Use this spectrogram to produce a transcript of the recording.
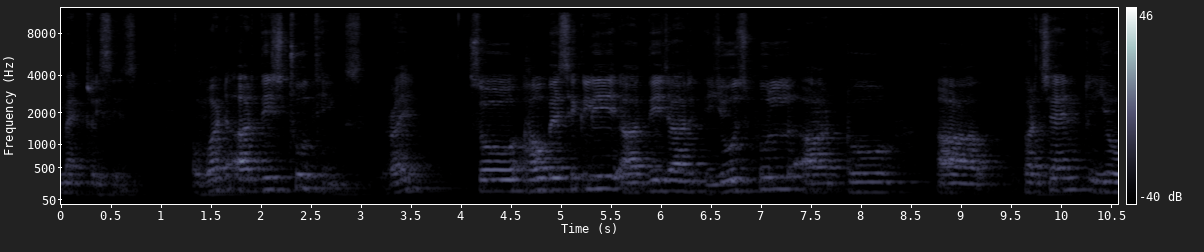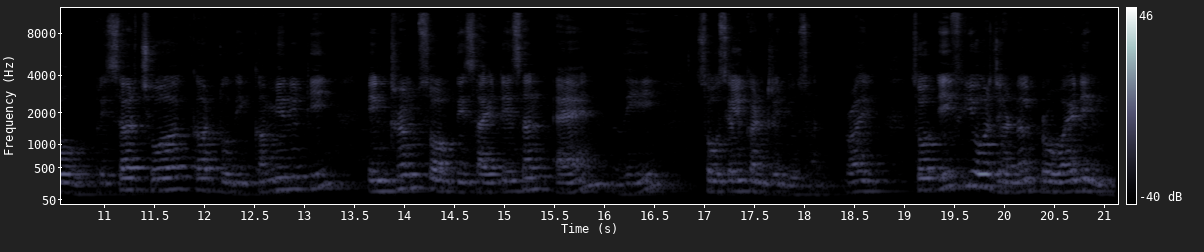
matrices. What are these two things right? So how basically uh, these are useful uh, to uh, present your research work to the community in terms of the citation and the social contribution right? So if your journal providing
